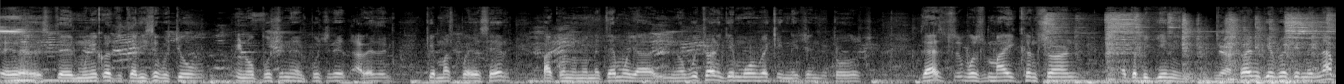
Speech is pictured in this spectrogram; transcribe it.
Eh, este, el muñeco de tu caricia, we're you know, pushing it and pushing it, a ver qué más puede ser, para cuando nos metemos ya, you know, we're trying to get more recognition That was my concern at the beginning. Yeah. Trying to get recognition, not,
